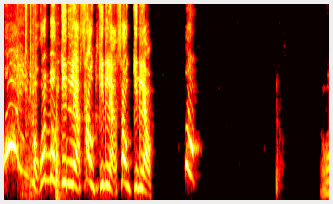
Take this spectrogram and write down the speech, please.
โอ้ยบอกว่าบอกกินแล้วเศร้ากินแล้วเศร้ากินแล้วโอ้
